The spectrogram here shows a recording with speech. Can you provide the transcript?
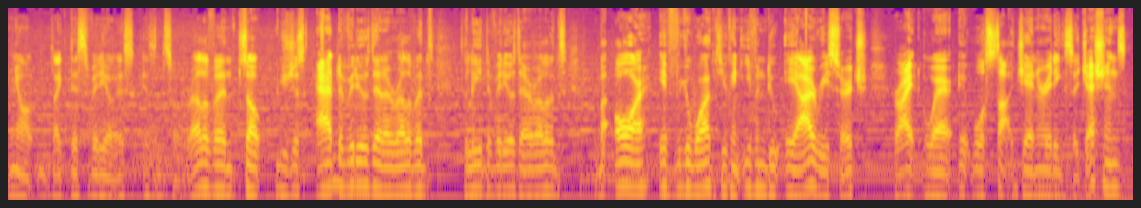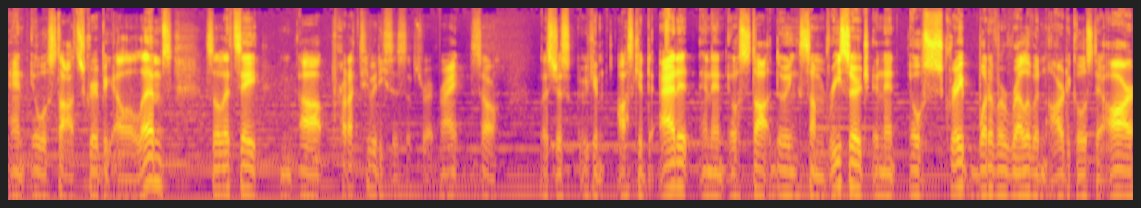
you know, like this video is, isn't so relevant. So you just add the videos that are relevant, delete the videos that are relevant. But or if you want, you can even do AI research, right? Where it will start generating suggestions and it will start scraping LLMs. So let's say uh, productivity systems, right? Right. So let's just we can ask it to add it and then it'll start doing some research and then it'll scrape whatever relevant articles there are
